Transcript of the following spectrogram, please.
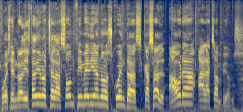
Pues en Radio Estadio Noche a las once y media nos cuentas, Casal, ahora a la Champions.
